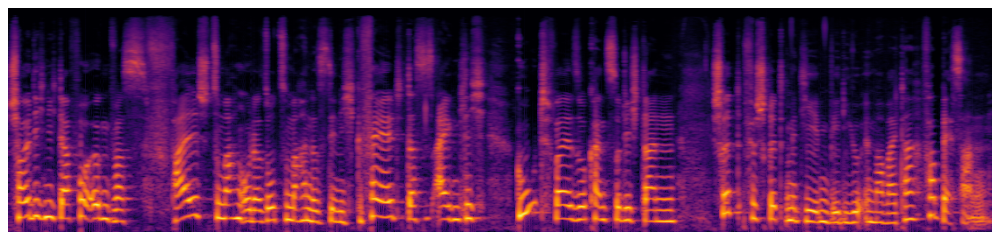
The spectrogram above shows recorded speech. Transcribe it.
scheu dich nicht davor, irgendwas falsch zu machen oder so zu machen, dass es dir nicht gefällt. Das ist eigentlich gut, weil so kannst du dich dann Schritt für Schritt mit jedem Video immer weiter verbessern.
